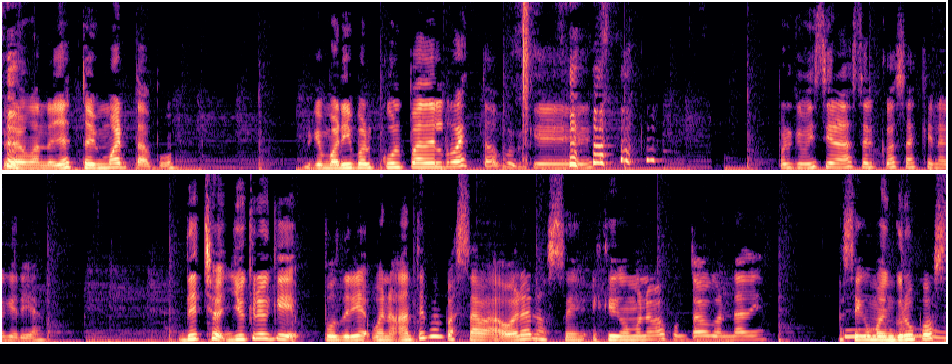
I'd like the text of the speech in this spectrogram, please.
Pero cuando ya estoy muerta, pues. Porque morí por culpa del resto, porque... Porque me hicieron hacer cosas que no quería. De hecho, yo creo que podría. Bueno, antes me pasaba, ahora no sé. Es que como no me he juntado con nadie, así como en grupos.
